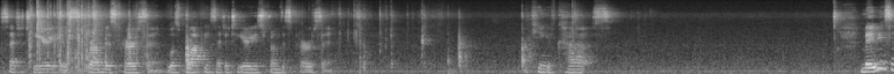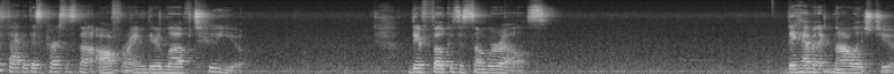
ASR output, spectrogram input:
Sagittarius from this person. What's blocking Sagittarius from this person? The King of Cups. Maybe it's the fact that this person's not offering their love to you their focus is somewhere else. They haven't acknowledged you.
